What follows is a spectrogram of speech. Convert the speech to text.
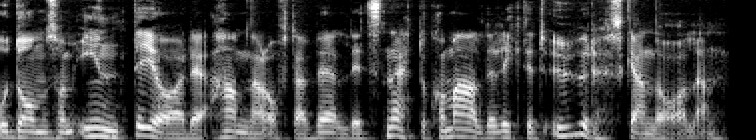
Och de som inte gör det hamnar ofta väldigt snett och kommer aldrig riktigt ur skandalen.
